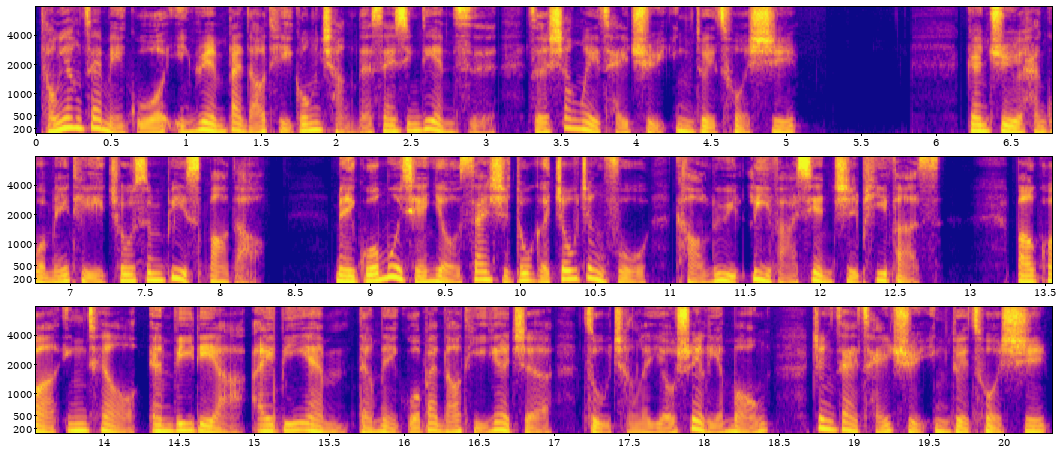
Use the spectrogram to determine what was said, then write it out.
同样在美国营运半导体工厂的三星电子则尚未采取应对措施。根据韩国媒体 Chosun Biz 报道，美国目前有三十多个州政府考虑立法限制 PFAS。包括 Intel、NVIDIA、IBM 等美国半导体业者组成了游说联盟，正在采取应对措施。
